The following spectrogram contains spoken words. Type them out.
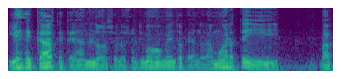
Y es Descartes esperando, son los últimos momentos, esperando la muerte y va,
